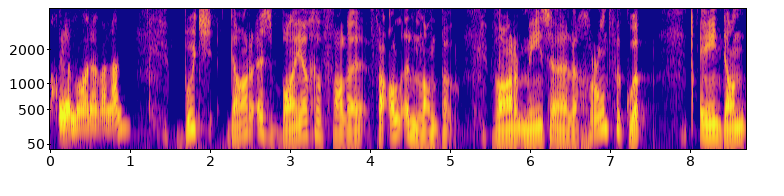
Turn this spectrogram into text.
Goeiemôre Willem. Boets, daar is baie gevalle veral in landbou waar mense hulle grond verkoop en dan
